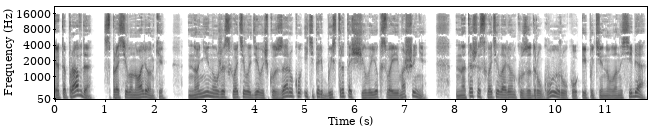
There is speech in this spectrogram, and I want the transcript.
«Это правда?» — спросил он у Аленки. Но Нина уже схватила девочку за руку и теперь быстро тащила ее к своей машине. Наташа схватила Аленку за другую руку и потянула на себя.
